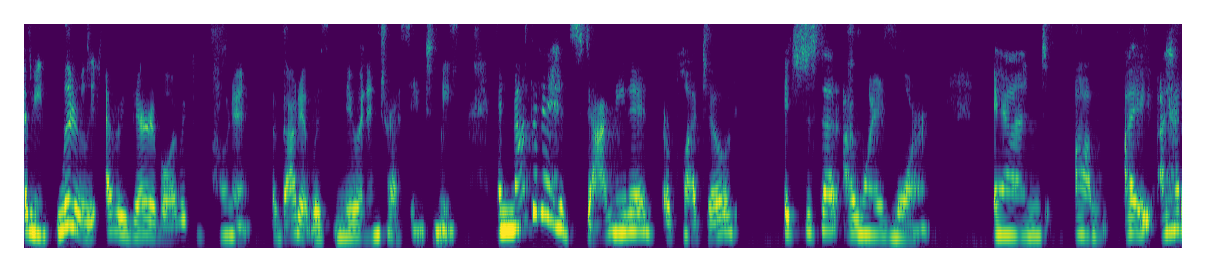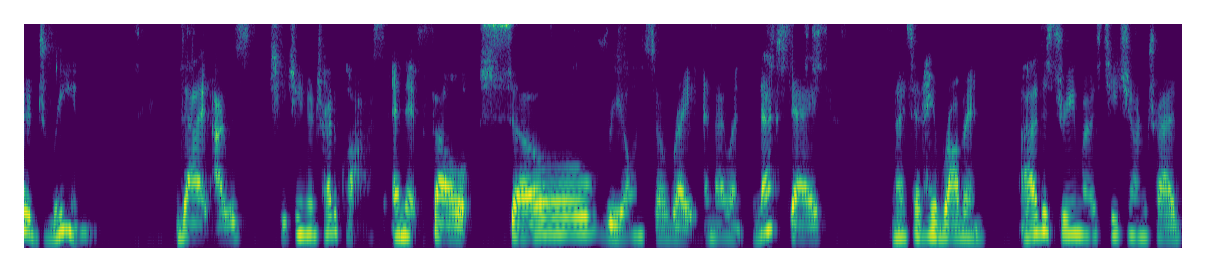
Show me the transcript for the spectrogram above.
I mean, literally every variable, every component about it was new and interesting to me. And not that I had stagnated or plateaued, it's just that I wanted more. And um, I, I had a dream that I was teaching a tread class and it felt so real and so right. And I went the next day and I said, Hey, Robin, I had this dream I was teaching on tread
